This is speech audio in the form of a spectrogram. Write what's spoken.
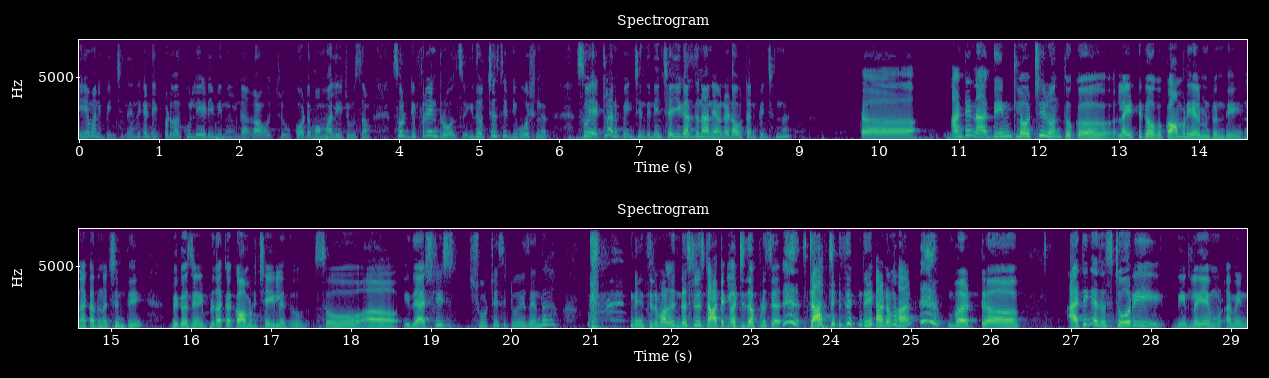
ఏమనిపించింది? ఎందుకంటే ఇప్పటివరకు లేడీ వినల్గా కావచ్చు కోట బొమ్మాలి చూసాం. So different roles. ఇది వచ్చేసి డివోషనల్. సో ఎట్లా అనిపించింది? నేను చెయ్యగలుగుతున్నా అని ఏమైనా డౌట్ అనిపించిందా? ఆ, అంటే నా దీంట్లో వచ్చి రొంత ఒక లైట్గా ఒక కామెడీ ఎలిమెంట్ ఉంది. నాకు అది నచ్చింది. బికాజ్ నేను ఇప్పుడు దాకా కామెడీ చేయలేదు. సో ఇది యాక్చువల్లీ షూట్ చేసి టూ ఇయర్స్ అయిందా? నేను సినిమాలో ఇండస్ట్రీలో స్టార్టింగ్లో వచ్చేటప్పుడు స్టార్ట్ చేసింది Hanuman. But I think as a story దీంట్లో ఏం ఐ మీన్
